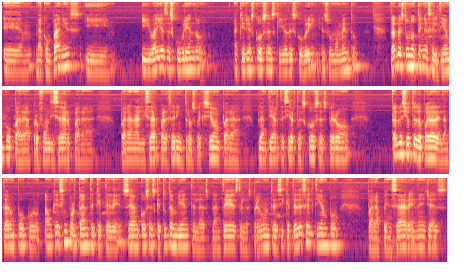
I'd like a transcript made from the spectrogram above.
eh, me acompañes y, y vayas descubriendo aquellas cosas que yo descubrí en su momento. Tal vez tú no tengas el tiempo para profundizar, para, para analizar, para hacer introspección, para plantearte ciertas cosas, pero tal vez yo te lo pueda adelantar un poco, aunque es importante que te sean cosas que tú también te las plantees, te las preguntes y que te des el tiempo para pensar en ellas,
